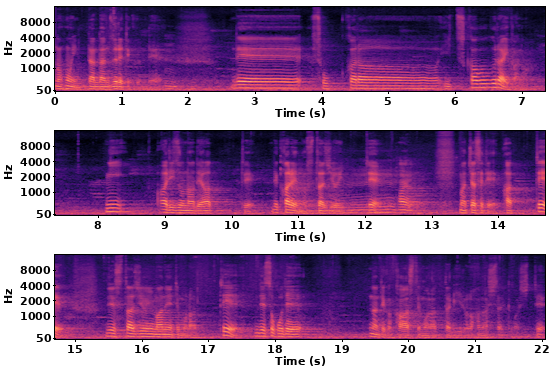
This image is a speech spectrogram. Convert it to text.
の方にだんだんずれてくんで、でそっから5日後ぐらいかな。にアリゾナで会ってで彼のスタジオ行ってうんはい。待ち合わせて会ってでスタジオに招いてもらってでそこでなんていうか買わせてもらったりいろいろ話したりとかして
